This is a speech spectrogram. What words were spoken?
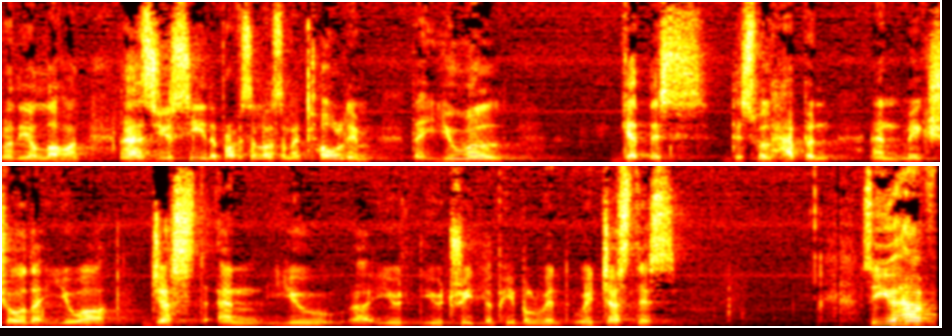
radiallahu anh. And as you see, the Prophet had told him that you will get this, this will happen and make sure that you are just and you, uh, you, you treat the people with, with justice. So you have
